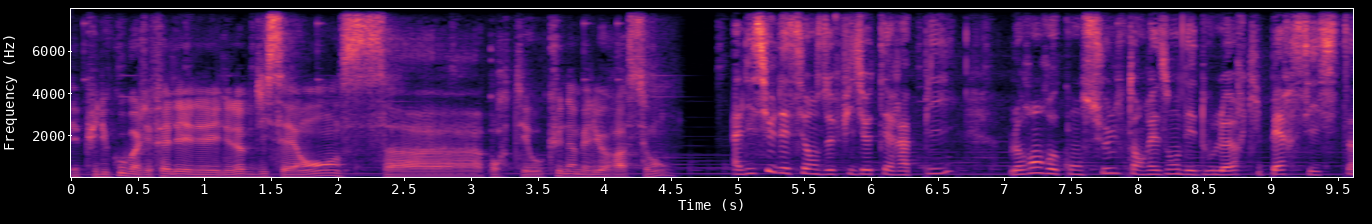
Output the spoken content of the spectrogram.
Et puis du coup bah, j'ai fait les, les 9-10 séances, ça n'a apporté aucune amélioration. À l'issue des séances de physiothérapie, Laurent reconsulte en raison des douleurs qui persistent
